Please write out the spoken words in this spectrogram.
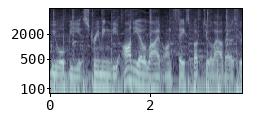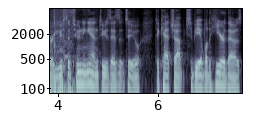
We will be streaming the audio live on Facebook to allow those who are used to tuning in Tuesdays at 2 to catch up to be able to hear those.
